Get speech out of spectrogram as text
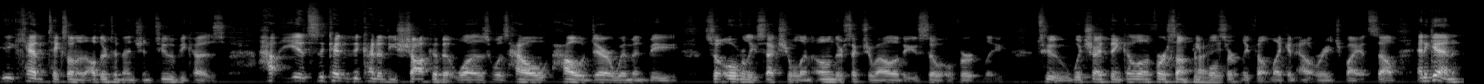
it kind of takes on another dimension too because how, it's the kind of the kind of the shock of it was was how how dare women be so overly sexual and own their sexuality so overtly too, which I think for some people right. certainly felt like an outrage by itself. And again,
